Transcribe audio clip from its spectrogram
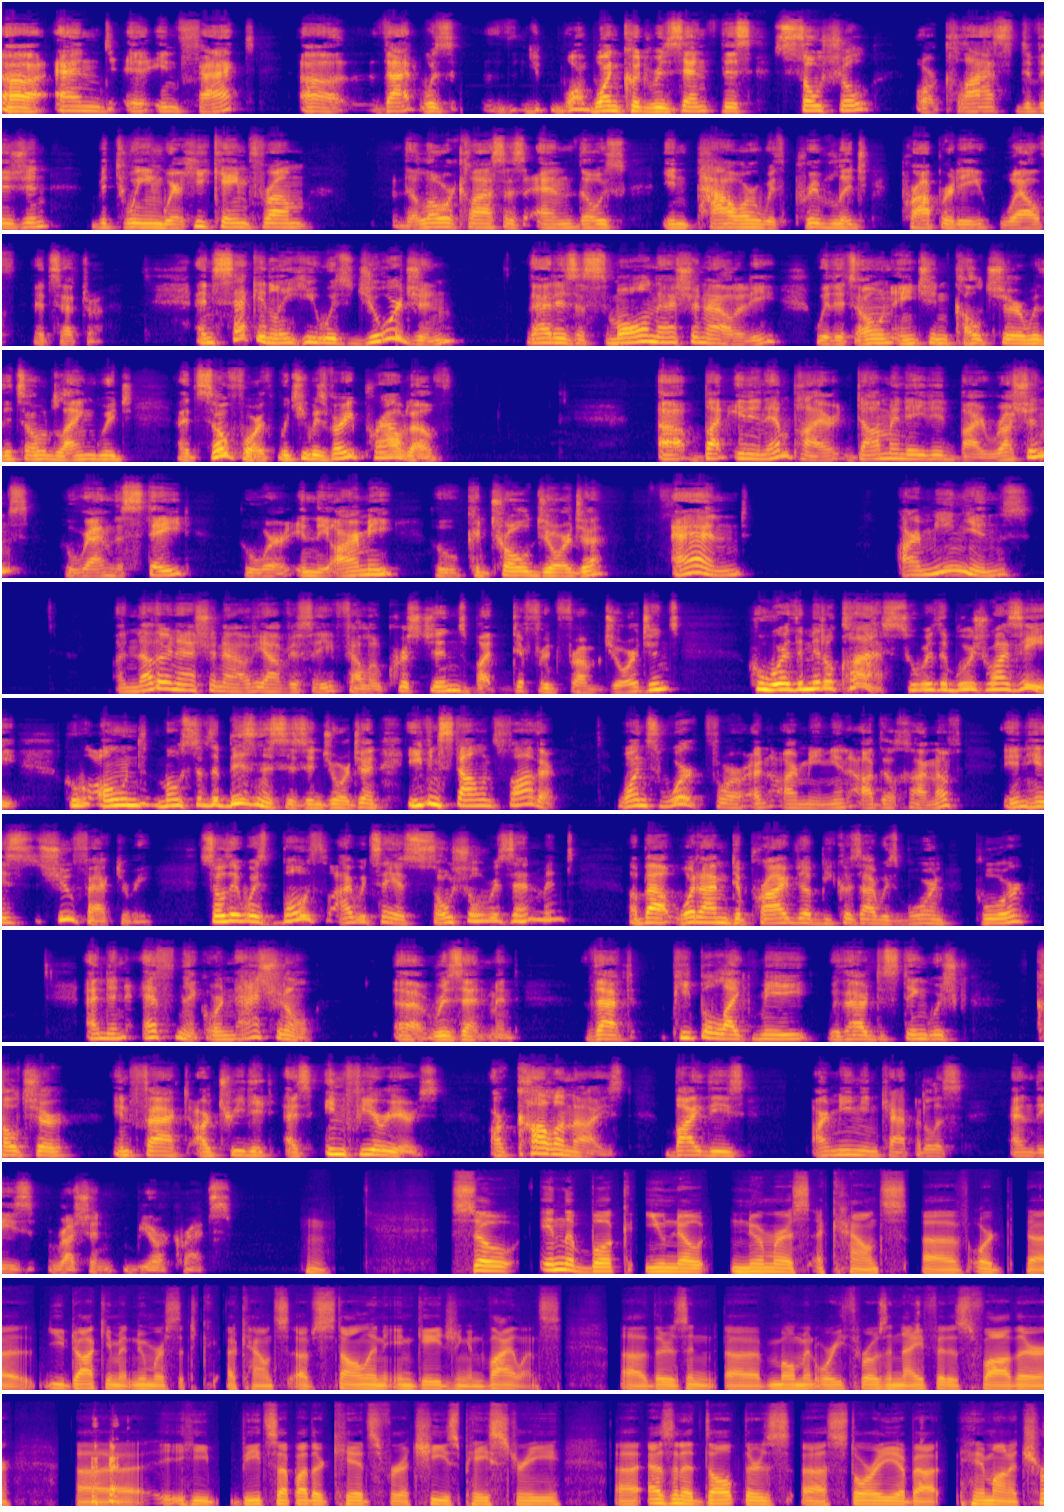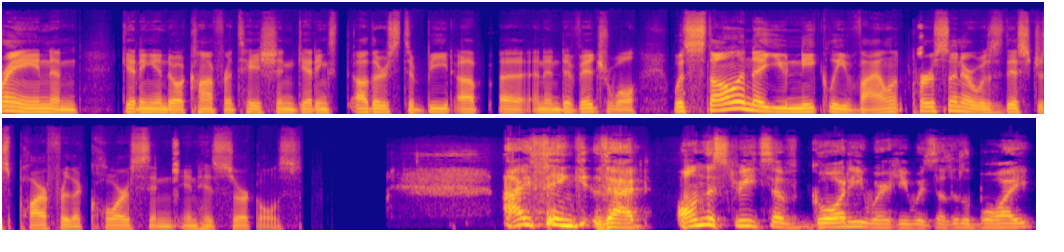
Uh, and uh, in fact, uh, that was one could resent this social or class division between where he came from the lower classes and those in power with privilege, property, wealth, etc. And secondly, he was Georgian. That is a small nationality with its own ancient culture, with its own language, and so forth, which he was very proud of. Uh, but in an empire dominated by Russians who ran the state, who were in the army, who controlled Georgia, and Armenians Another nationality, obviously, fellow Christians, but different from Georgians, who were the middle class, who were the bourgeoisie, who owned most of the businesses in Georgia. And even Stalin's father once worked for an Armenian, Adelkhanov, in his shoe factory. So there was both, I would say, a social resentment about what I'm deprived of because I was born poor, and an ethnic or national uh, resentment that people like me with our distinguished culture, in fact, are treated as inferiors, are colonized by these Armenian capitalists and these Russian bureaucrats. Hmm. So, in the book, you note numerous accounts of, or uh, you document numerous accounts of Stalin engaging in violence. Uh, there's a uh, moment where he throws a knife at his father. Uh, he beats up other kids for a cheese pastry. Uh, as an adult, there's a story about him on a train and getting into a confrontation, getting others to beat up uh, an individual. Was Stalin a uniquely violent person, or was this just par for the course in, in his circles? I think that on the streets of Gori, where he was a little boy,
